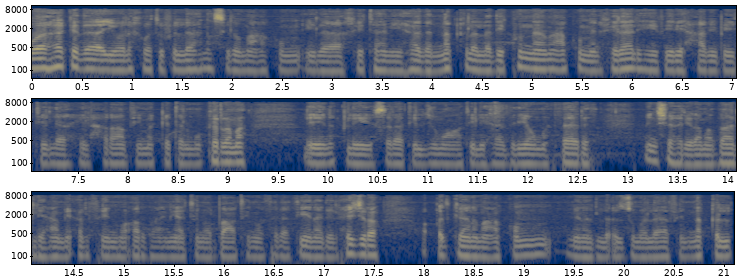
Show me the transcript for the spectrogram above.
وهكذا أيها الأخوة في الله نصل معكم إلى ختام هذا النقل الذي كنا معكم من خلاله في رحاب بيت الله الحرام في مكة المكرمة لنقل صلاة الجمعة لهذا اليوم الثالث من شهر رمضان لعام 1434 للحجرة وقد كان معكم من الزملاء في النقل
